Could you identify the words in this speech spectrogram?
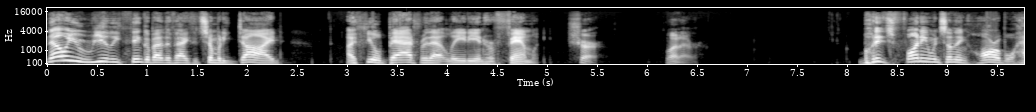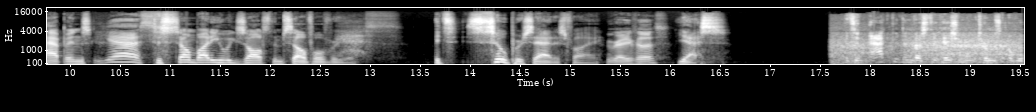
Now, when you really think about the fact that somebody died, I feel bad for that lady and her family. Sure. Whatever. But it's funny when something horrible happens Yes. to somebody who exalts themselves over you. Yes. It's super satisfying. You ready for this? Yes. It's an active investigation in terms of a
